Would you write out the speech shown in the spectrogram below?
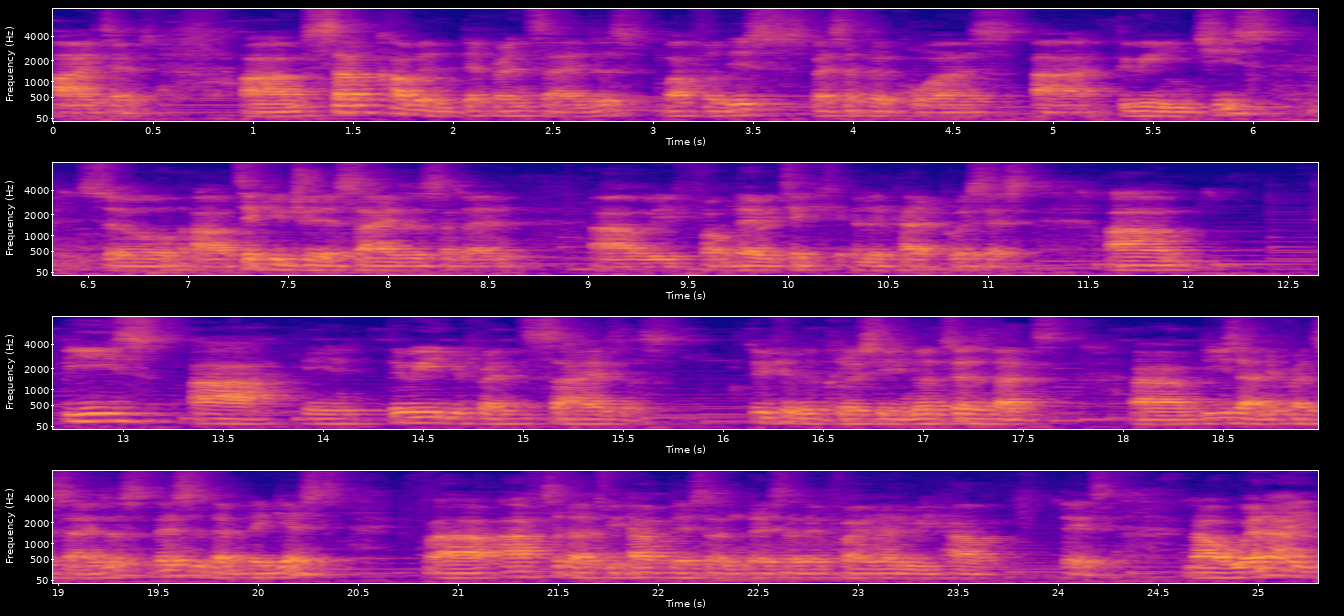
items. Um, some come in different sizes, but for these specific ones are three inches. So I'll take you through the sizes and then uh, we, from there we take a look at the process. Um, these are in three different sizes. So if you look closely, you notice that um, these are different sizes. This is the biggest. Uh, after that, we have this and this, and then finally we have this. Now, when I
